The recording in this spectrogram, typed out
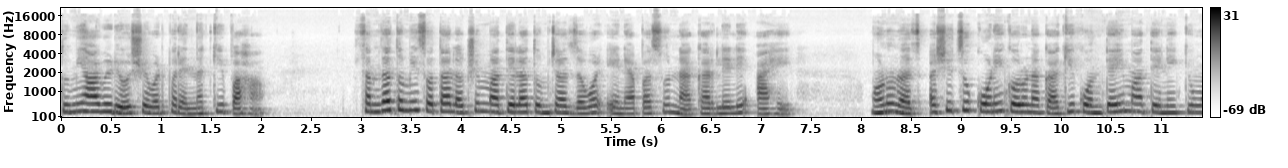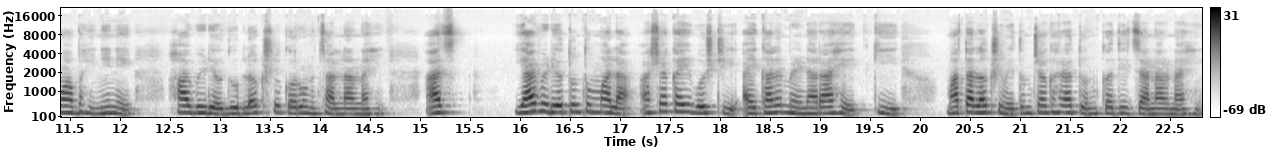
तुम्ही हा व्हिडिओ शेवटपर्यंत नक्की पहा. समजा तुम्ही स्वतः लक्ष्मी मातेला तुमच्या जवळ येण्यापासून नाकारलेले आहे. म्हणूनच अशी चूक कोणी करू नका की कोणत्याही मातेने किंवा बहिणीने हा व्हिडिओ दुर्लक्ष करून चालणार नाही. आज या व्हिडिओतून तुम्हाला अशा काही गोष्टी ऐकायला मिळणार आहेत की माता लक्ष्मी तुमच्या घरातून कधीच जाणार नाही.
